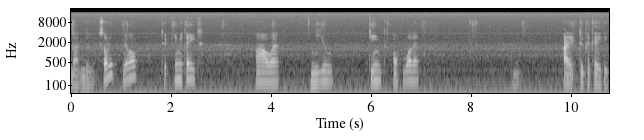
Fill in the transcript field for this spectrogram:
dark blue solid below to imitate our new of water I duplicated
